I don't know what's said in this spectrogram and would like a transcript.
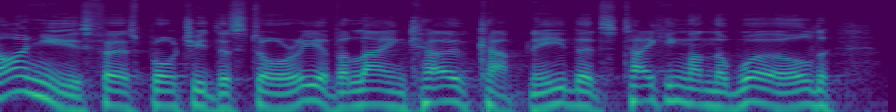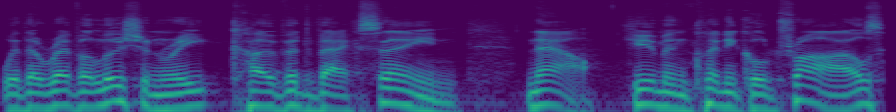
Nine News first brought you the story of a Lane Cove company that's taking on the world with a revolutionary COVID vaccine. Now, human clinical trials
